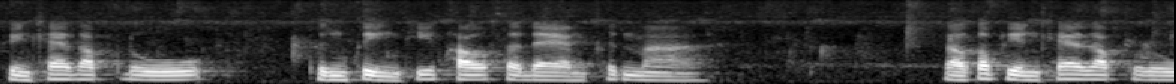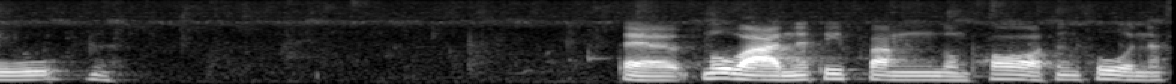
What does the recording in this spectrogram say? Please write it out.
เพียงแค่รับรู้ถึงสิ่งที่เขาแสดงขึ้นมา เราก็เพียงแค่รับรู้นะแต่เมื่อวานนะที่ฟังหลวงพ่อท่านพูดนะ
